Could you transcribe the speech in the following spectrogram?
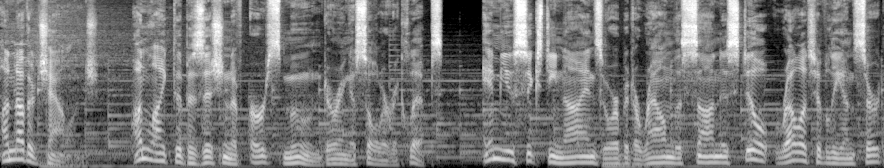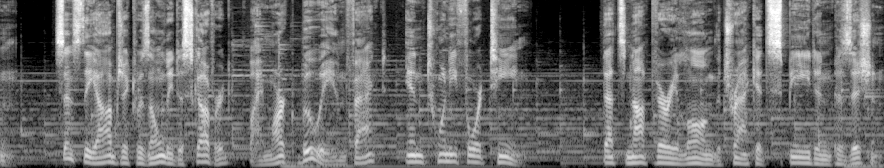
Another challenge. Unlike the position of Earth's moon during a solar eclipse, MU69's orbit around the Sun is still relatively uncertain, since the object was only discovered, by Marc Buie in fact, in 2014. That's not very long to track its speed and position.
